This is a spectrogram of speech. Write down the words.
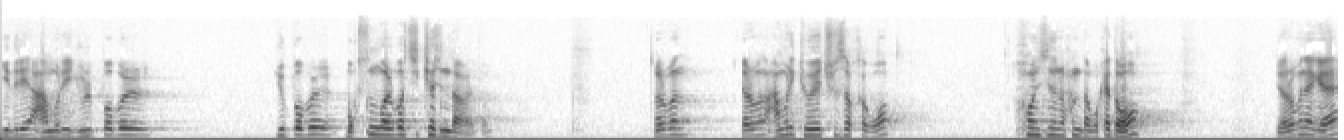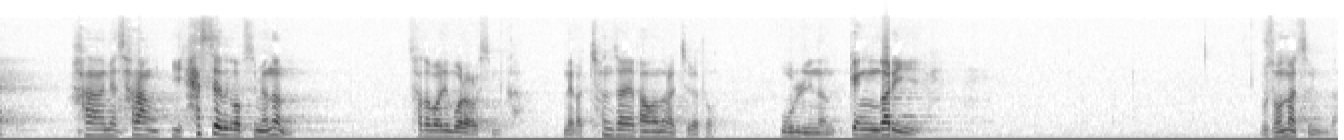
이들이 아무리 율법을 율법을 목숨 걸고 지켜진다 해도 여러분 여러분 아무리 교회에 출석하고 헌신을 한다고 해도 여러분에게 하나님의 사랑, 이 햇세드가 없으면은 사도 바울이 뭐라 그랬습니까? 내가 천사의 방언을 할지라도 울리는 꽹과리 무서운 말씀입니다.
